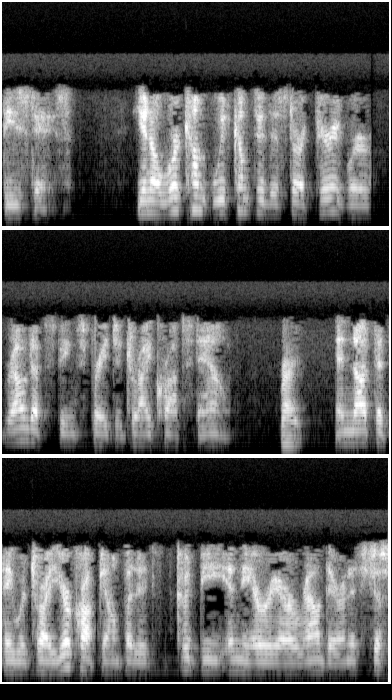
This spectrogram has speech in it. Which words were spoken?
these days. You know, we're come we've come through this dark period where Roundup's being sprayed to dry crops down, Right. and not that they would dry your crop down, but it could be in the area around there, and it's just,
